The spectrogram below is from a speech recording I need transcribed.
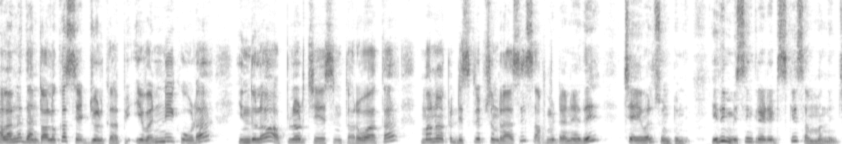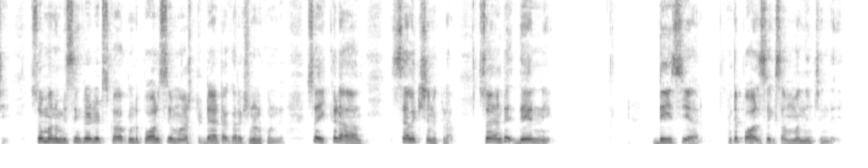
అలానే దాని తాలూకా షెడ్యూల్ కాపీ ఇవన్నీ కూడా ఇందులో అప్లోడ్ చేసిన తర్వాత మనం అక్కడ డిస్క్రిప్షన్ రాసి సబ్మిట్ అనేది చేయవలసి ఉంటుంది. ఇది మిస్సింగ్ క్రెడిట్స్కి సంబంధించి. సో మనం మిస్సింగ్ క్రెడిట్స్ కాకుండా పాలసీ మాస్టర్ డేటా కరెక్షన్ అనుకోండి. సో ఇక్కడ సెలెక్షన్ ఇక్కడ. సో అంటే దేన్ని? డిసిఆర్ అంటే పాలసీకి సంబంధించింది.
